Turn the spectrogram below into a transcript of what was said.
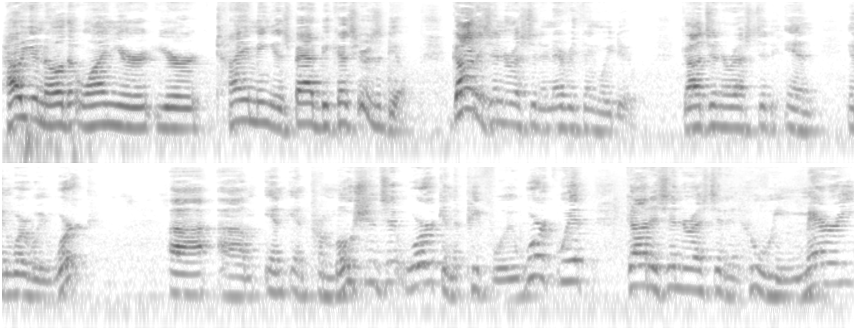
how you know that one your your timing is bad because here's the deal god is interested in everything we do god's interested in in where we work uh, um, in, in promotions at work and the people we work with god is interested in who we marry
